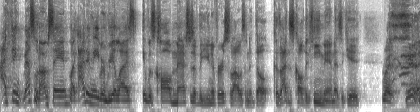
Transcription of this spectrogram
I think that's what I'm saying. Like, I didn't even realize it was called Masters of the Universe till I was an adult because I just called it He-Man as a kid. Right. Yeah.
